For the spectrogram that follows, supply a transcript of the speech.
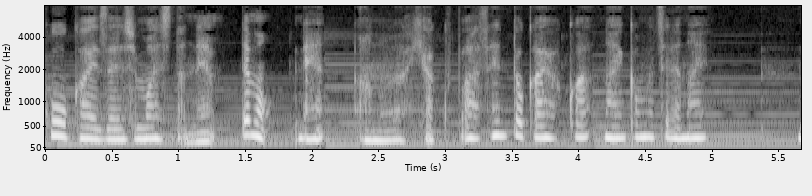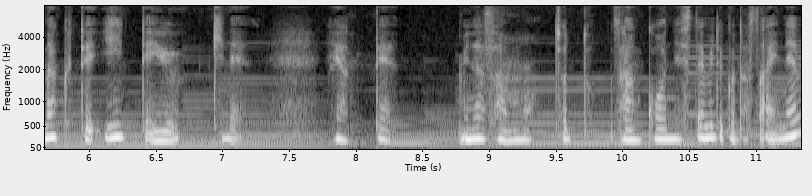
構改善しましたね。でもねあの100%回復はないかもしれない。なくていいっていう気でやって皆さんもちょっと参考にしてみてくださいね。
